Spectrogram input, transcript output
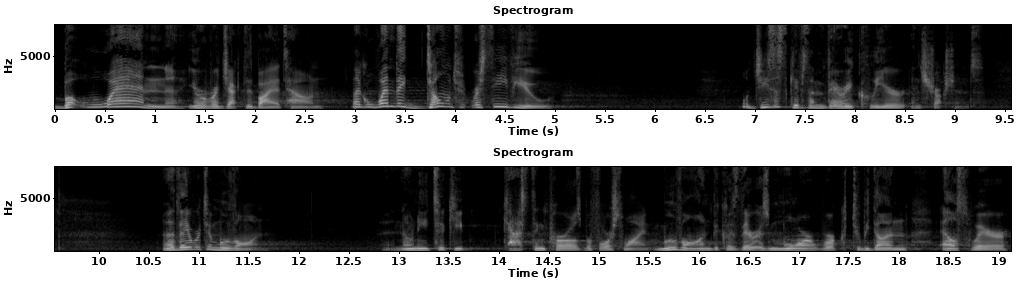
but when you're rejected by a town, like when they don't receive you, well, Jesus gives them very clear instructions. They were to move on. No need to keep casting pearls before swine. Move on because there is more work to be done elsewhere.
